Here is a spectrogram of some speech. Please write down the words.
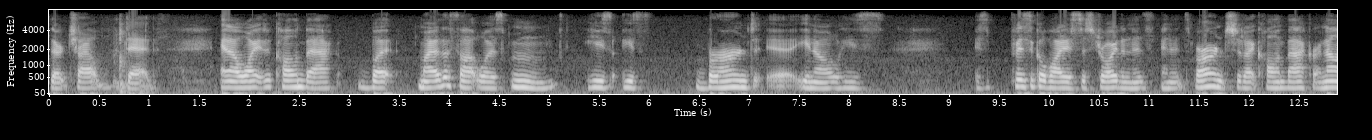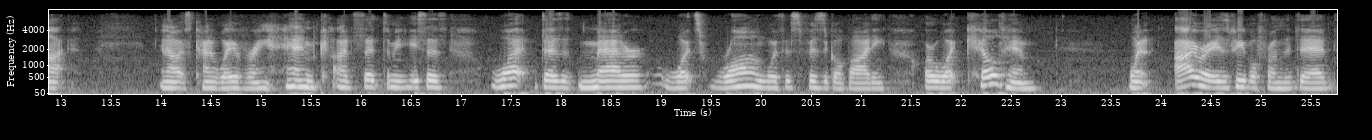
their child dead, and I wanted to call him back. But my other thought was, mm, he's he's burned. Uh, you know, he's his physical body is destroyed and it's and it's burned. Should I call him back or not? And I was kind of wavering. And God said to me, He says, "What does it matter? What's wrong with his physical body, or what killed him? When I raise people from the dead."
